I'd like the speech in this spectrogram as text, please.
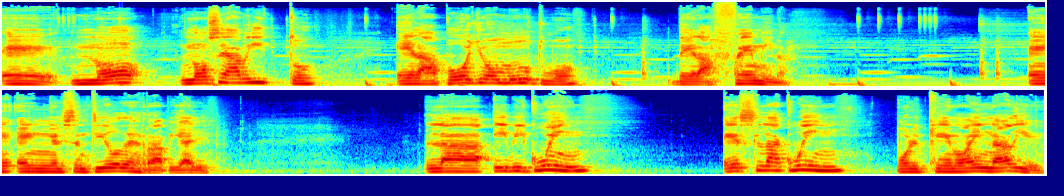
eh, no, no se ha visto el apoyo mutuo de las féminas en, en el sentido de rapear. La Ivy Queen es la Queen porque no hay nadie.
